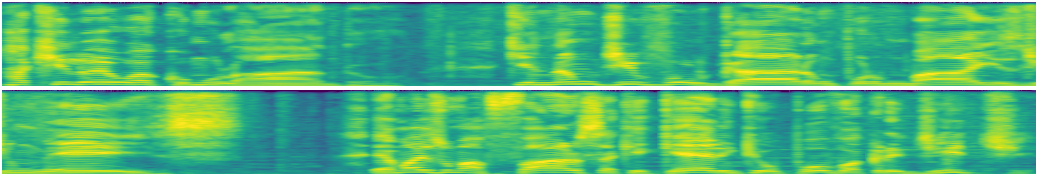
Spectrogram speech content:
Aquilo é o acumulado, que não divulgaram por mais de um mês. É mais uma farsa que querem que o povo acredite.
